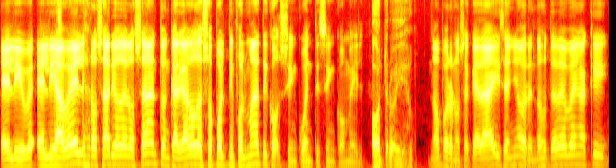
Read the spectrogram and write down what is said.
Eliabel Rosario de los Santos, encargado de soporte informático, 55 mil. Otro hijo. No, pero no se queda ahí, señor. Entonces ustedes ven aquí,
